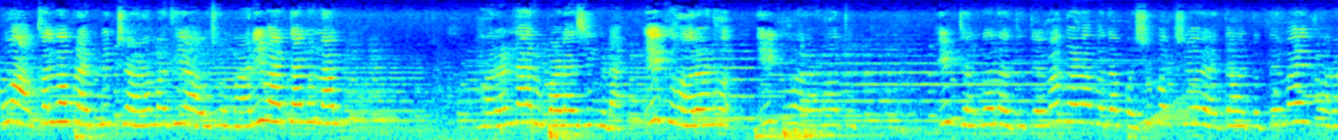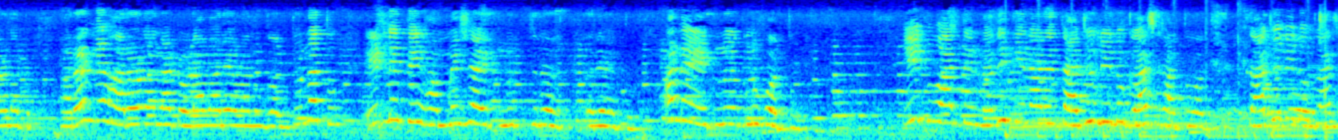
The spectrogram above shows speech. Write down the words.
હું આકલવા પ્રાથમિક શાળામાંથી આવું છું. મારી વાર્તાનું નામ હરણના રૂપાળા શિંગડા. એક હરણ એક હરણ હતું. એક જંગલ હતું. તેમાં ઘણા બધા પશુ પક્ષીઓ રહેતા હતા. તેમાં એક હરણ હતું. હરણને હરણોના ટોળામાં રહેવાનું ગમતું નહોતું, એટલે તે હંમેશા એકલું રહેતું અને એકલું એકલું ફરતું. એક વાર તે નદી કિનારે તાજું લીલું ઘાસ ખાતું હતું. તાજું લીલું ઘાસ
